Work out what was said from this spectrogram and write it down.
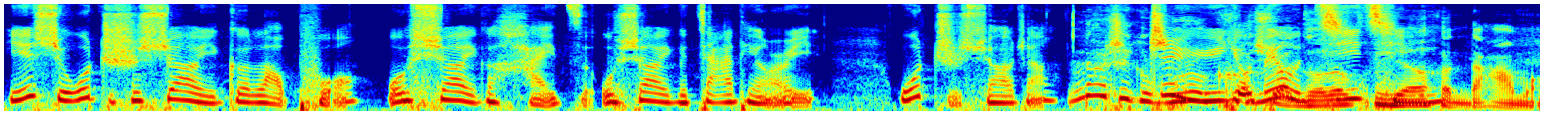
也许我只是需要一个老婆，我需要一个孩子，我需要一个家庭而已，我只需要这样。那这个至于有没有激情很大吗？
